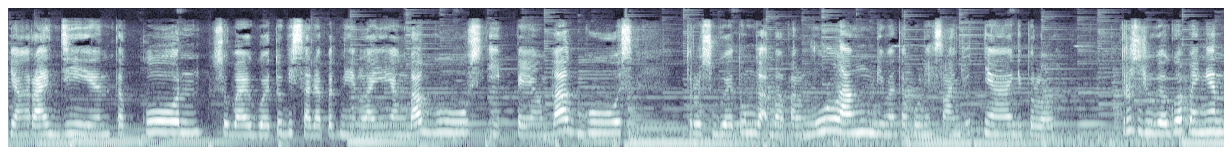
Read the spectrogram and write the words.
yang rajin, tekun supaya gue tuh bisa dapet nilai yang bagus, IP yang bagus terus gue tuh nggak bakal ngulang di mata kuliah selanjutnya gitu loh. Terus juga gue pengen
